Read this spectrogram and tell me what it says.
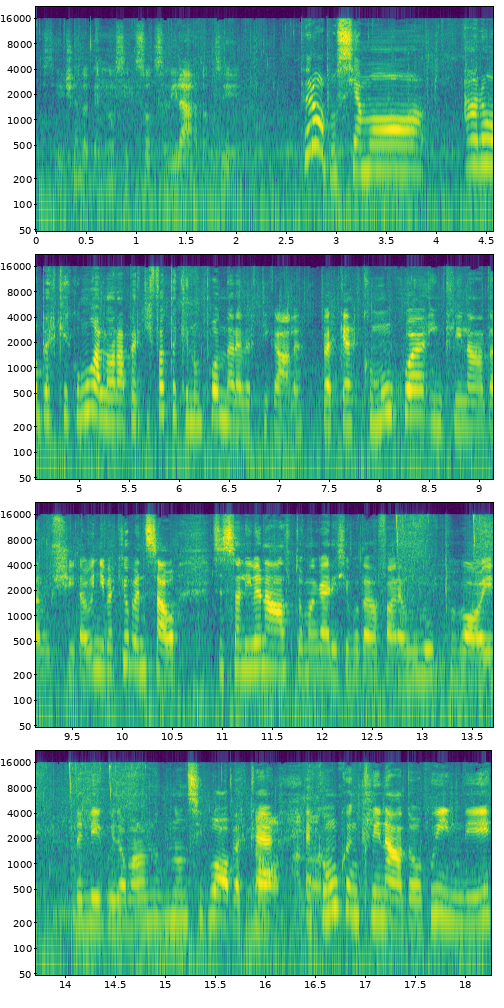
Mi stai dicendo che non si zozza di lato così? Però possiamo... Ah no, perché comunque allora, perché il fatto è che non può andare verticale, perché è comunque inclinata l'uscita, quindi perché io pensavo se saliva in alto magari si poteva fare un loop poi del liquido, ma non, non si può perché No, è allora- comunque inclinato, quindi...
